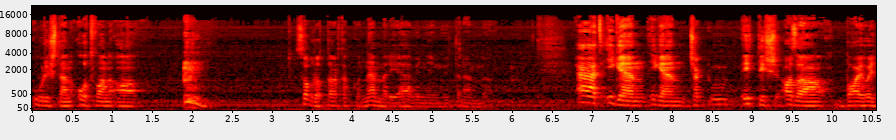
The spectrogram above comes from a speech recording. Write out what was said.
úristen, ott van a szobrot tart, akkor nem meri elvinni a műterembe. Hát igen, igen, csak itt is az a baj, hogy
